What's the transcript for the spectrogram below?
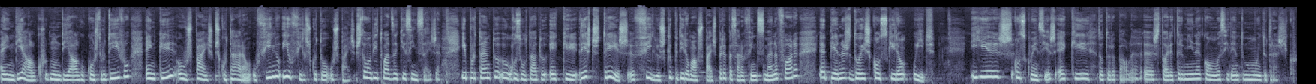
em diálogo, num diálogo construtivo, em que os pais escutaram o filho e o filho escutou os pais. Estão habituados a que assim seja. E, portanto, o resultado é que destes três filhos que pediram aos pais para passar o fim de semana fora, apenas dois conseguiram ir. E as consequências é que, doutora Paula, a história termina com um acidente muito trágico.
